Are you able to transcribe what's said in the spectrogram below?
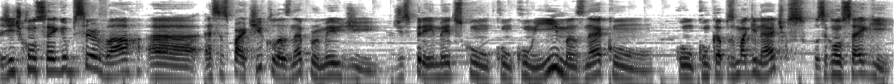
a gente consegue observar ah, essas partículas, né, por meio de, de experimentos com, com, com ímãs, né, com, com, com campos magnéticos. Você consegue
